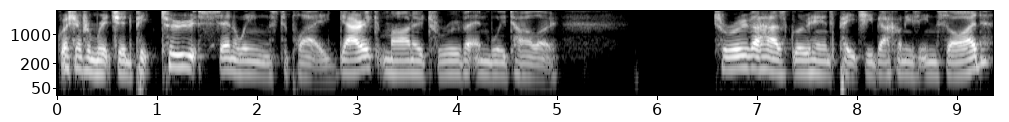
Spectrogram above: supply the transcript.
Question from Richard: Pick two centre wings to play: Garrick, Manu, Turuva, and Mulitalo. Turuva has glue hands Peachey back on his inside,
